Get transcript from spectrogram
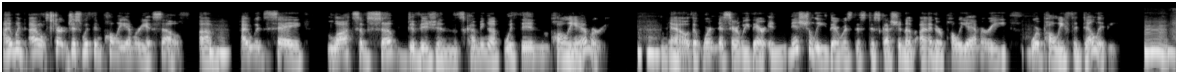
I would i'll start just within polyamory itself. Um, mm-hmm. i would say lots of subdivisions coming up within polyamory mm-hmm. now that weren't necessarily there. Initially, there was this discussion of either polyamory or polyfidelity. Mm.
